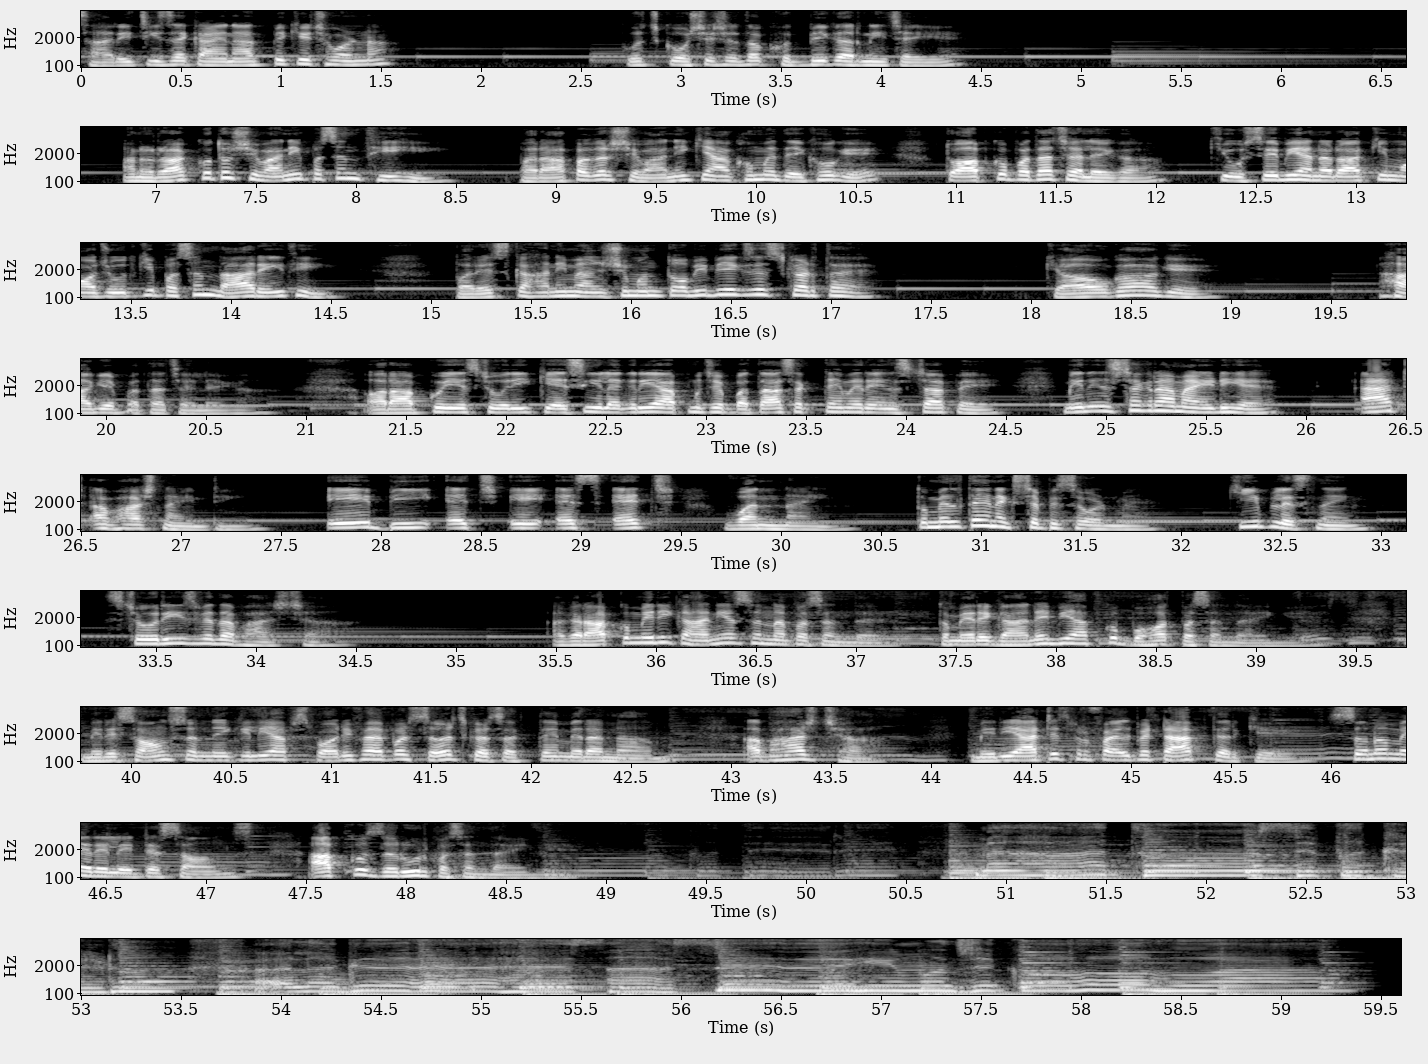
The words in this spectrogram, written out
सारी चीज़ें कायनात पे क्यों छोड़ना? कुछ कोशिशें तो खुद भी करनी चाहिए। अनुराग को तो शिवानी पसंद थी ही, पर आप अगर शिवानी की आँखों में देखोगे तो आपको पता चलेगा कि उसे भी अनुराग की मौजूदगी पसंद आ रही थी। पर इस कहानी में अंशुमन तो अभी भी एग्जिस्ट करता है। क्या होगा आगे? आगे पता चलेगा। और आपको ये स्टोरी कैसी लग रही है, आप मुझे बता सकते हैं मेरे इंस्टा पे। मेरी इंस्टाग्राम आईडी है at Abhash nineteen A B H A S H one nine तो मिलते हैं नेक्स्ट एपिसोड में। Keep listening stories with Abhash अगर आपको मेरी कहानियाँ सुनना पसंद है तो मेरे गाने भी आपको बहुत पसंद आएँगे। मेरे सॉन्ग सुनने के लिए आप स्पॉटिफाई पर सर्च कर सकते हैं मेरा नाम अभाष झा मेरी आर्टिस्ट प्रोफ़ाइल पे टैप करके सुनो मेरे लेटेस्ट सॉन्ग्स आपको ज़रूर पसंद आएँगे। मैं हाथों से अलग एहसास ही मुझको।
